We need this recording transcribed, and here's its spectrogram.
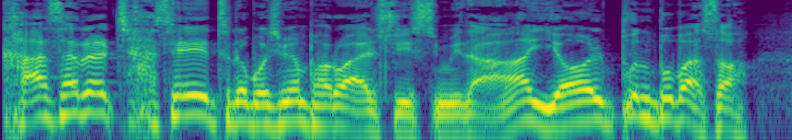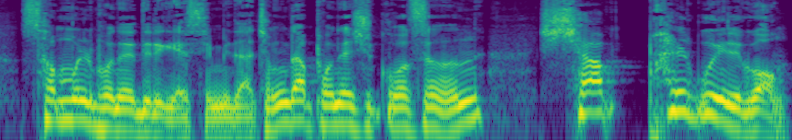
가사를 자세히 들어보시면 바로 알 수 있습니다. 10분 뽑아서 선물 보내드리겠습니다. 정답 보내실 곳은 샵 8910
